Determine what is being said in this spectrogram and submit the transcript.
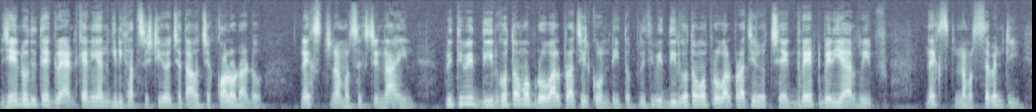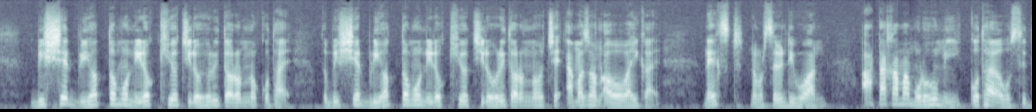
যে নদীতে গ্র্যান্ড ক্যানিয়ন গিরিখাত সৃষ্টি হয়েছে তা হচ্ছে Colorado. Next number sixty nine পৃথিবীর দীর্ঘতম প্রবাল প্রাচীর কোনটি? তো পৃথিবীর দীর্ঘতম প্রবাল প্রাচীর হচ্ছে great barrier reef. Next number seventy বিশ্বের বৃহত্তম নিরক্ষীয় চিরহরিত অরণ্য কোথায়? তো বিশ্বের বৃহত্তম নিরক্ষীয় চিরহরিত অরণ্য হচ্ছে অ্যামাজন অববাহিকায়। Next number seventy one Atacama মরুভূমি কোথায় অবস্থিত?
